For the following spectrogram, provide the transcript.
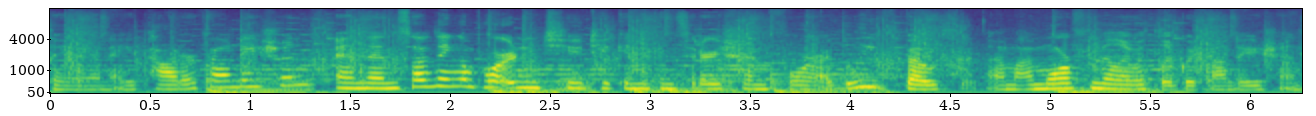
than a powder foundation. And then something important to take into consideration for I believe both of them, I'm more familiar with liquid foundation,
